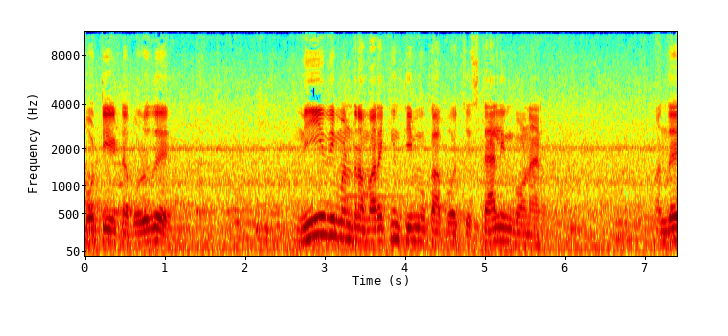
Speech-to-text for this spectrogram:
போட்டியிட்ட பொழுது நீதிமன்றம் வரைக்கும் திமுக போச்சு. ஸ்டாலின் போனார். வந்து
